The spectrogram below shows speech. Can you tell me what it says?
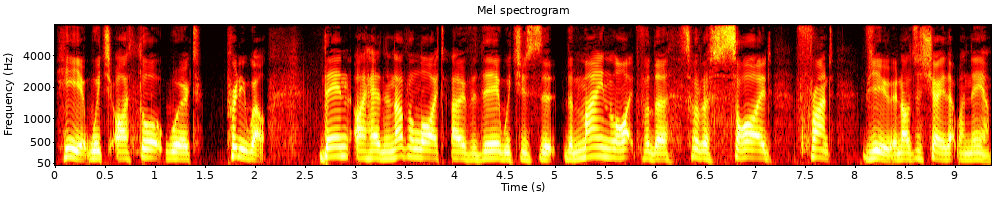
here which I thought worked pretty well then I had another light over there which is the, the main light for the sort of side front view and I'll just show you that one now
